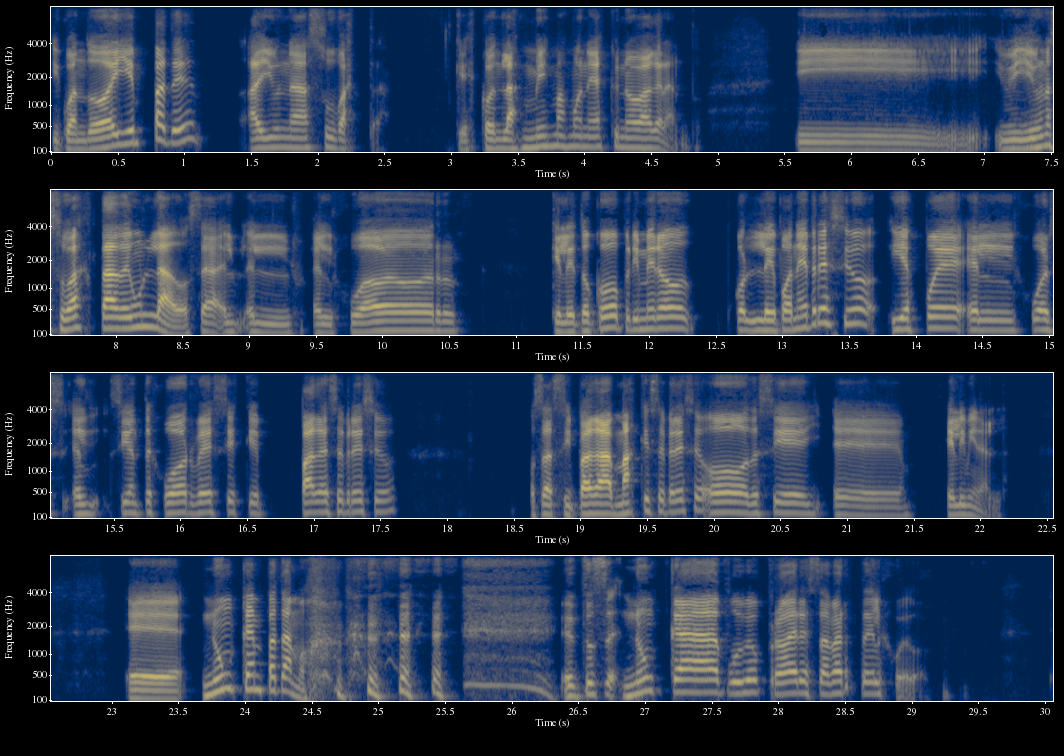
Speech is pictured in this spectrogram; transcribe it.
Y cuando hay empate, hay una subasta, que es con las mismas monedas que uno va ganando. Y, y una subasta de un lado, o sea, el, jugador que le tocó primero le pone precio y después el, el siguiente jugador ve si es que paga ese precio. O sea, si paga más que ese precio o decide eh, eliminarla. Eh, nunca empatamos. Entonces, nunca pudimos probar esa parte del juego.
